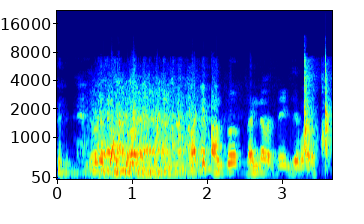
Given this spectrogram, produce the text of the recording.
एवढं सांगतो. बाकी थांबतो. धन्यवाद. जय जय महाराष्ट्र.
